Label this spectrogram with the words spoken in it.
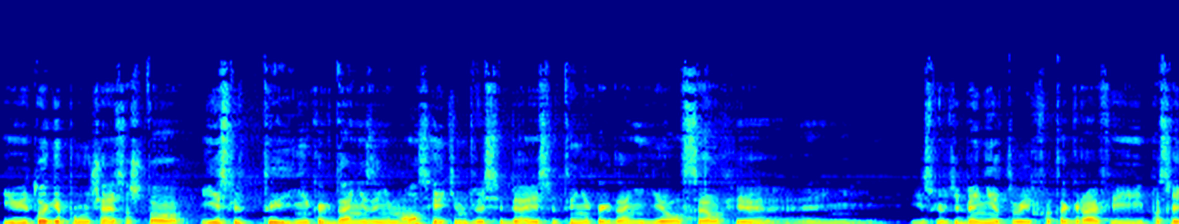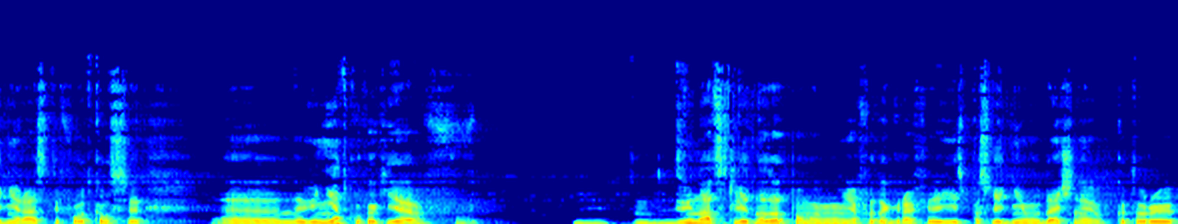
И в итоге получается, что если ты никогда не занимался этим для себя, если ты никогда не делал селфи, э, если у тебя нет твоих фотографий, и последний раз ты фоткался э, на винетку, как я 12 лет назад, по-моему, у меня фотография есть последняя удачная, в которую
